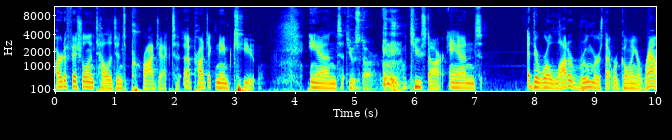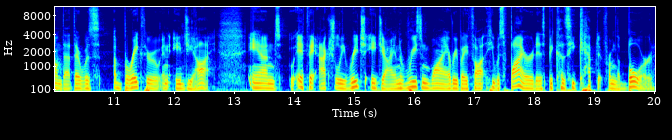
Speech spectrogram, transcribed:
artificial intelligence project, a project named Q, and Q star. Q Star, and there were a lot of rumors that were going around that there was a breakthrough in AGI. And if they actually reach AGI, and the reason why everybody thought he was fired is because he kept it from the board.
